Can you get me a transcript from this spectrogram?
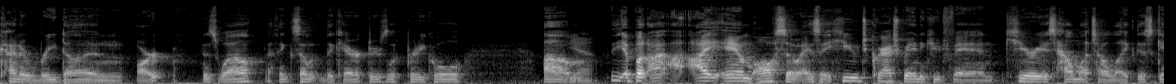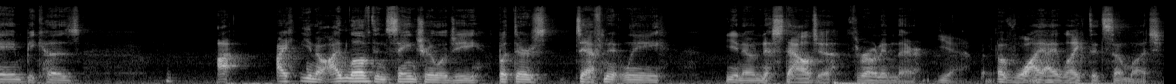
kind of redone art as well. I think some of the characters look pretty cool. Um, Yeah. yeah, but I, I am also, as a huge Crash Bandicoot fan, curious how much I'll like this game because I, I, you know, I loved N. Sane Trilogy, but there's definitely, you know, nostalgia thrown in there Yeah. of why I liked it so much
